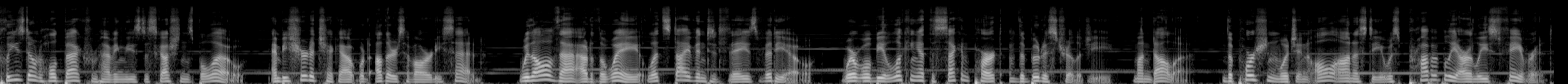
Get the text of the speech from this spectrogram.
please don't hold back from having these discussions below, and be sure to check out what others have already said. With all of that out of the way, let's dive into today's video, where we'll be looking at the second part of the Buddhist trilogy, Mandala, the portion which in all honesty was probably our least favorite,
